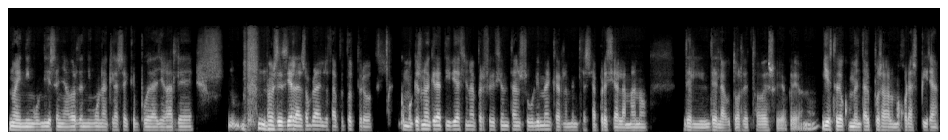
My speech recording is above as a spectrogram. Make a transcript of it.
no hay ningún diseñador de ninguna clase que pueda llegarle, no sé si a la sombra de los zapatos, pero como que es una creatividad y una perfección tan sublime que realmente se aprecia la mano del, del autor de todo eso, yo creo, ¿no? Y este documental, pues a lo mejor aspira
